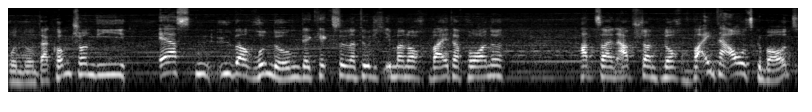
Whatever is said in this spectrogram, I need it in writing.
Runde. Und da kommt schon die ersten Überrundungen. Der Keksel natürlich immer noch weiter vorne. Hat seinen Abstand noch weiter ausgebaut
